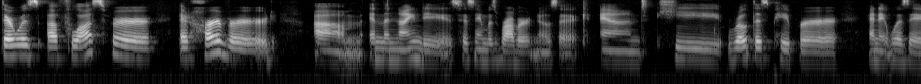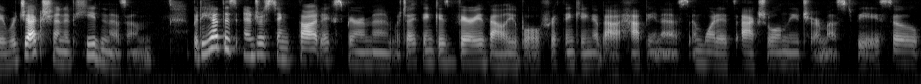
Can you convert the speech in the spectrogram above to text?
there was a philosopher at Harvard um, in the 90s. His name was Robert Nozick, and he wrote this paper and it was a rejection of hedonism. But he had this interesting thought experiment, which I think is very valuable for thinking about happiness and what its actual nature must be. So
